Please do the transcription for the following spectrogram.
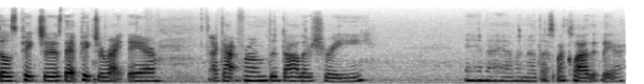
Those pictures, that picture right there, I got from the Dollar Tree. And I have another, that's my closet there.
